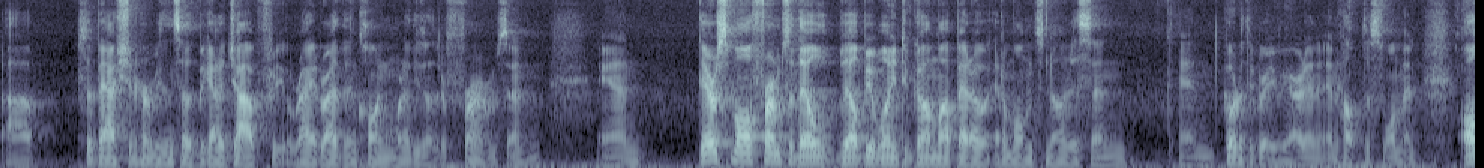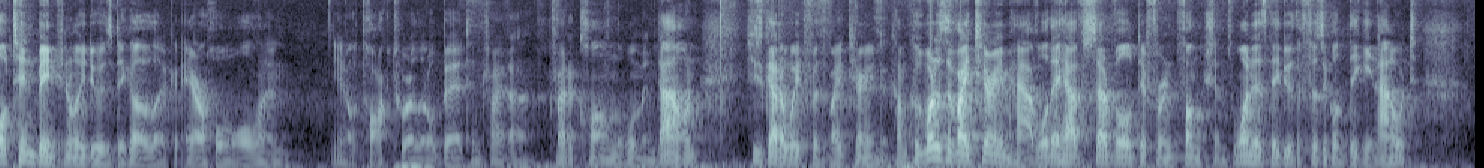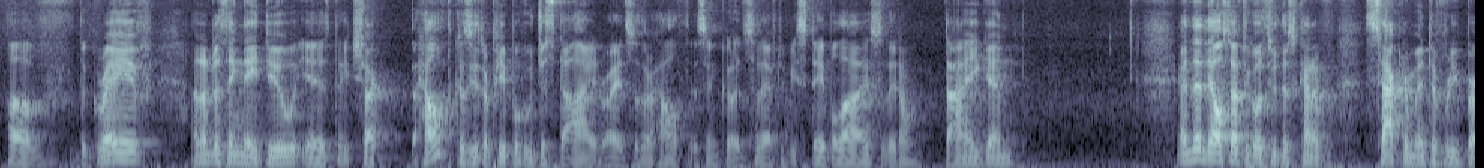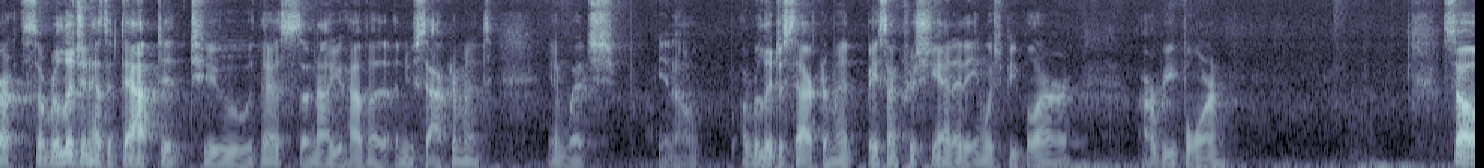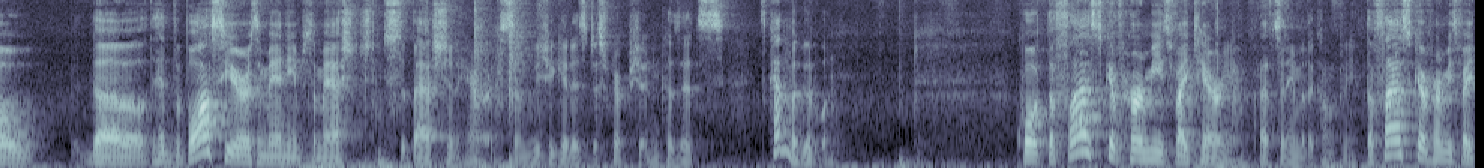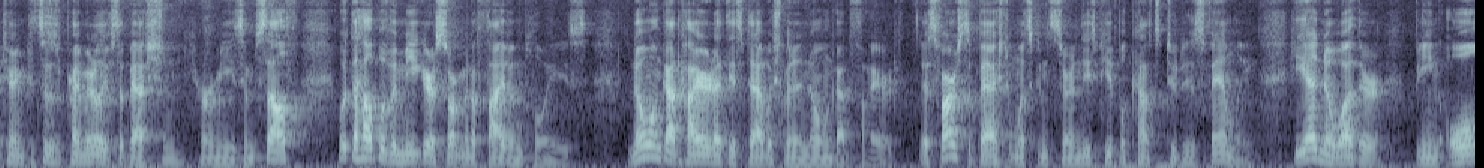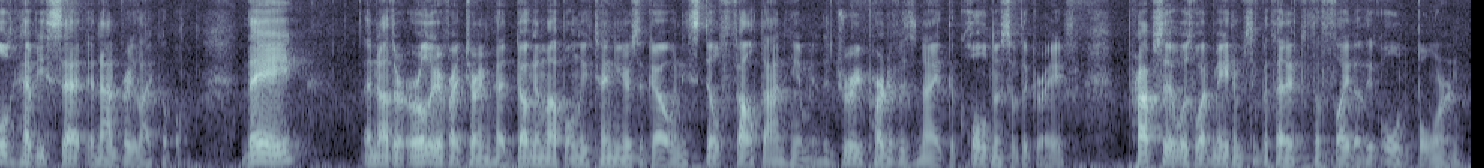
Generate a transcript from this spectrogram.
uh, Sebastian Hermes and says, "We got a job for you," right? Rather than calling one of these other firms. And and they're a small firm, so they'll they'll be willing to come up at a at a moment's notice and and go to the graveyard and, and help this woman. All Tinbane can really do is dig a like air hole and you know, talk to her a little bit and try to try to calm the woman down. She's got to wait for the Vitarium to come. Because what does the Vitarium have? Well, they have several different functions. One is they do the physical digging out of the grave. Another thing they do is they check the health because these are people who just died, right? So their health isn't good, so they have to be stabilized so they don't die again. And then they also have to go through this kind of sacrament of rebirth. So religion has adapted to this. So now you have a, a new sacrament in which, you know, a religious sacrament based on Christianity in which people are are reborn. So the the boss here is a man named Sebastian Hermes, and we should get his description because it's it's kind of a good one. Quote, the Flask of Hermes Vitarium, that's the name of the company. The Flask of Hermes Vitarium consists primarily of Sebastian Hermes himself, with the help of a meager assortment of five employees. No one got hired at the establishment and no one got fired. As far as Sebastian was concerned, these people constituted his family. He had no other, being old, heavy set, and not very likable. They, another earlier Vitarium, had dug him up only ten years ago, and he still felt on him, in the dreary part of his night, the coldness of the grave. Perhaps it was what made him sympathetic to the flight of the old born.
